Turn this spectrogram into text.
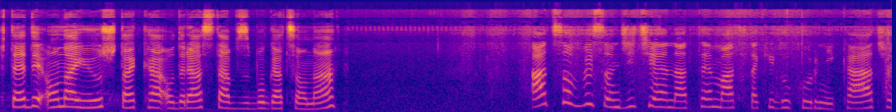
wtedy ona już taka odrasta wzbogacona. A co Wy sądzicie na temat takiego kurnika? Czy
